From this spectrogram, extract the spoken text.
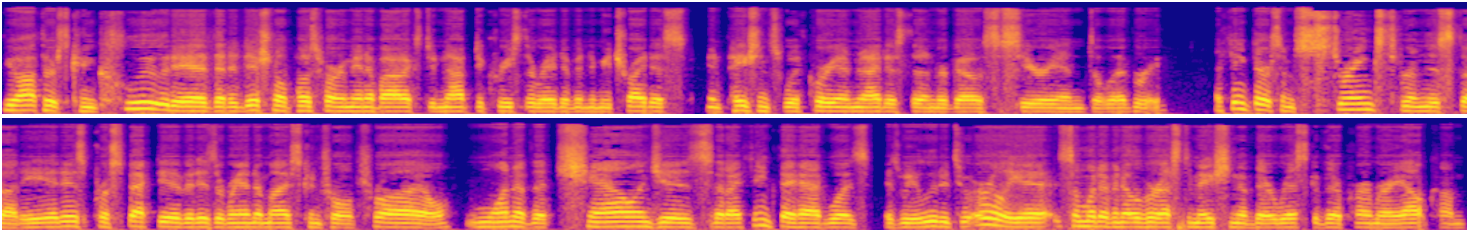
The authors concluded that additional postpartum antibiotics do not decrease the rate of endometritis in patients with chorioamnionitis that undergo cesarean delivery. I think there are some strengths from this study. It is prospective. It is a randomized controlled trial. One of the challenges that I think they had was, as we alluded to earlier, somewhat of an overestimation of their risk of their primary outcome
